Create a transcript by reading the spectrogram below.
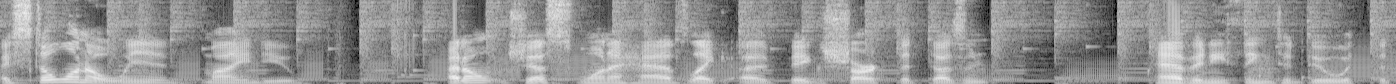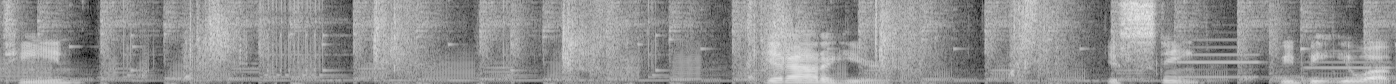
I still want to win, mind you. I don't just want to have, like, a big shark that doesn't have anything to do with the team. Get out of here. You stink. We beat you up.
